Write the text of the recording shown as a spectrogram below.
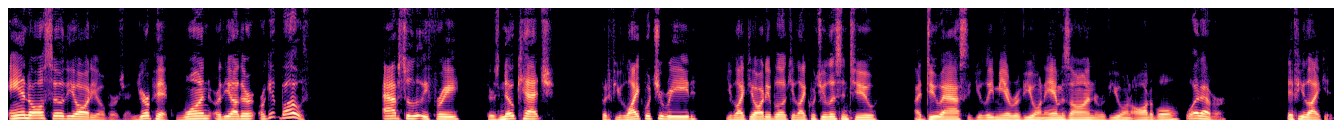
and also the audio version. Your pick, one or the other, or get both. Absolutely free. There's no catch, but if you like what you read, you like the audiobook, you like what you listen to, I do ask that you leave me a review on Amazon, a review on Audible, whatever, if you like it.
